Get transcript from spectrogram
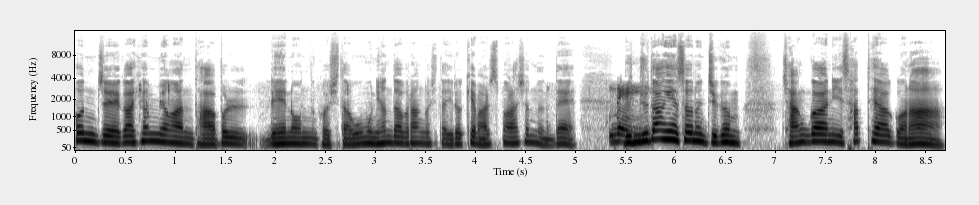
헌재가 현명한 답을 내놓은 것이다. 우문 현답을 한 것이다. 이렇게 말씀을 하셨는데 네. 민주당에서는 지금 장관이 사퇴하거나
